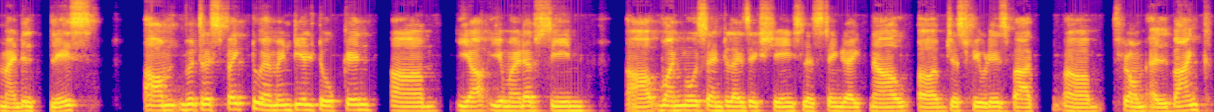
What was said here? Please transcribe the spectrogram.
mantle place. Um, with respect to mntl token um, yeah you might have seen uh, one more centralized exchange listing right now uh, just few days back um, from LBank.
